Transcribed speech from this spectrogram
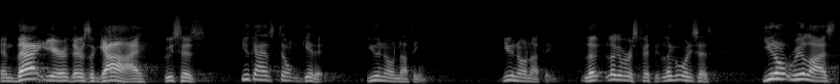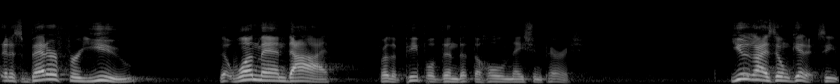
And that year, there's a guy who says, You guys don't get it. You know nothing. You know nothing. Look, look at verse 50. Look at what he says. You don't realize that it's better for you that one man die for the people than that the whole nation perish. You guys don't get it. See,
